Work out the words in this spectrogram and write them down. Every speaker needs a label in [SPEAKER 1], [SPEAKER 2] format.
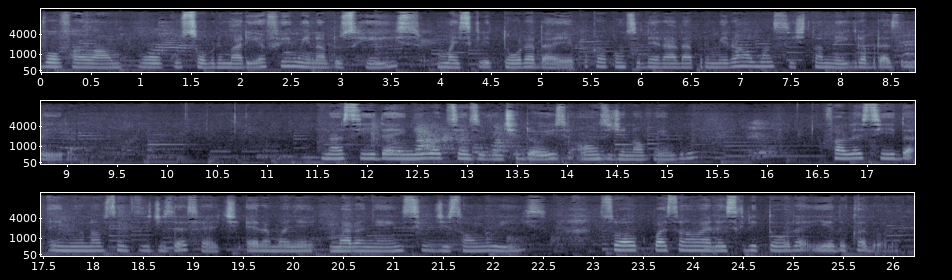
[SPEAKER 1] Vou falar um pouco sobre Maria Firmina dos Reis, uma escritora da época considerada a primeira romancista negra brasileira. Nascida em 1822, 11 de novembro, falecida em 1917, era maranhense de São Luís. Sua ocupação era escritora e educadora.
